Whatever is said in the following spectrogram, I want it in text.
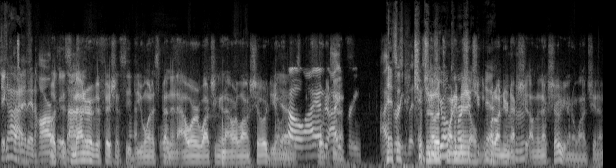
they God. cut it at horrible Look, it's a matter of efficiency. Do you want to spend an hour watching an hour long show, or do you only? Yeah. want to No, I under, I agree. I And it agree. says but choose another your own twenty commercial. minutes you can Yeah. put on your next Mhm. sh- on the next show you're gonna watch. You know.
